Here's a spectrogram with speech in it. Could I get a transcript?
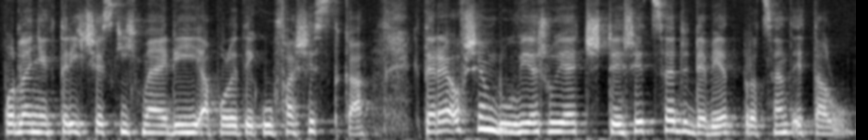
podle některých českých médií a politiků fašistka, které ovšem důvěřuje 49% Italů.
